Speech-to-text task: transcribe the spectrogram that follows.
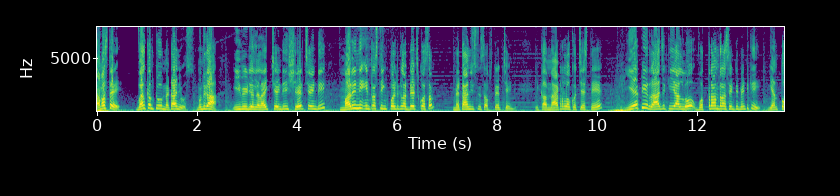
నమస్తే వెల్కమ్ టు మెటా న్యూస్ ముందుగా ఈ వీడియోని లైక్ చేయండి షేర్ చేయండి మరిన్ని ఇంట్రెస్టింగ్ పొలిటికల్ అప్డేట్స్ కోసం మెటా న్యూస్ని సబ్స్క్రైబ్ చేయండి. ఇక మ్యాటర్లోకి వచ్చేస్తే ఏపీ రాజకీయాల్లో ఉత్తరాంధ్ర సెంటిమెంట్కి ఎంతో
